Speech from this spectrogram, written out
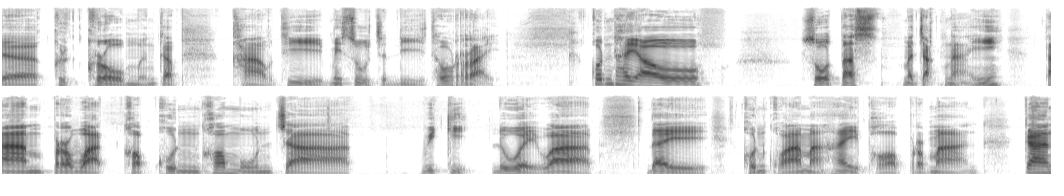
จะคลึกโครมเหมือนกับข่าวที่ไม่สู้จะดีเท่าไหร่ คนไทยเอาโซตัสมาจากไหน ตามประวัติขอบคุณข้อมูลจากวิกิด้วยว่าได้ค้นคว้ามาให้พอประมาณ การ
